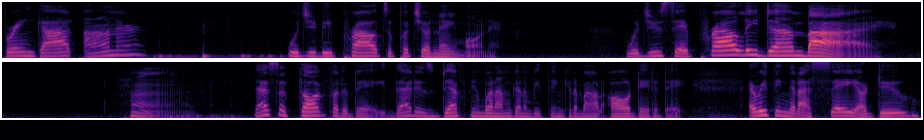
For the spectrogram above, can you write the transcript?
bring God honor? Would you be proud to put your name on it? Would you say proudly done by? Hmm. That's a thought for the day. That is definitely what I'm going to be thinking about all day today. Everything that I say or do,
